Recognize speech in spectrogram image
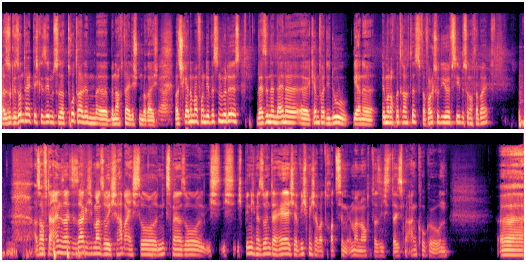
Also gesundheitlich gesehen bist du da total im äh, benachteiligten Bereich. Was ich gerne mal von dir wissen würde, ist, wer sind denn deine äh, Kämpfer, die du gerne immer noch betrachtest? Verfolgst du die UFC? Bist du noch dabei? Also auf der einen Seite sage ich immer so, ich habe eigentlich so nichts mehr so, ich, ich, ich bin nicht mehr so hinterher, ich erwische mich aber trotzdem immer noch, dass ich dass ich mir angucke und äh,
